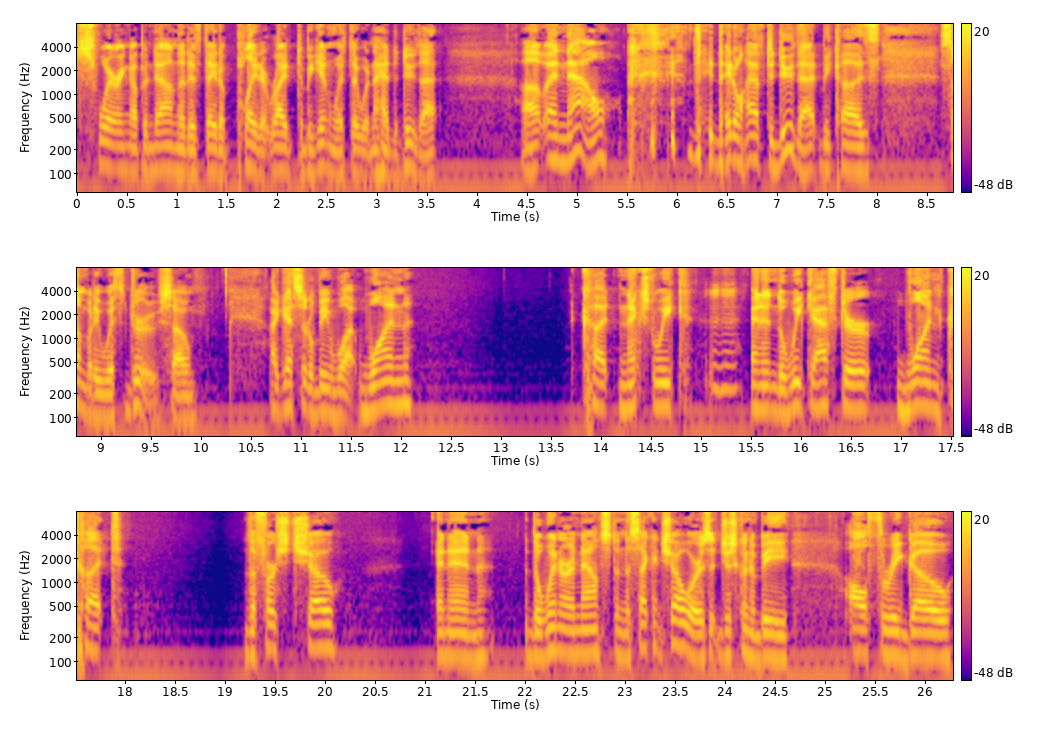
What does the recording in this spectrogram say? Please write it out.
swearing up and down that if they'd have played it right to begin with, they wouldn't have had to do that. Uh, and now they, they don't have to do that because somebody withdrew. So I guess it'll be what one cut next week, and then the week after one cut the first show, and then the winner announced in the second show, or is it just going to be all three go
